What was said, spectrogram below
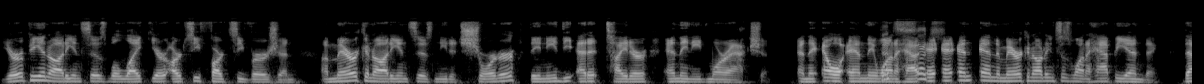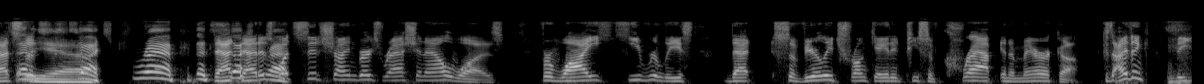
European audiences will like your artsy fartsy version. American audiences need it shorter, they need the edit tighter, and they need more action. And they oh, and they want to have such... and, and, and American audiences want a happy ending. That's that the, is yeah. such crap. That's that such that is crap. what Sid Sheinberg's rationale was for why he released that severely truncated piece of crap in America. Because I think the,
